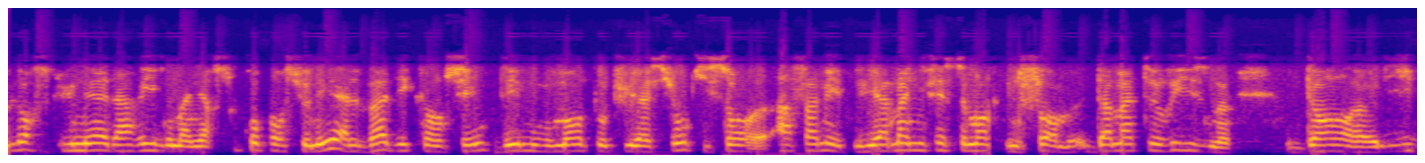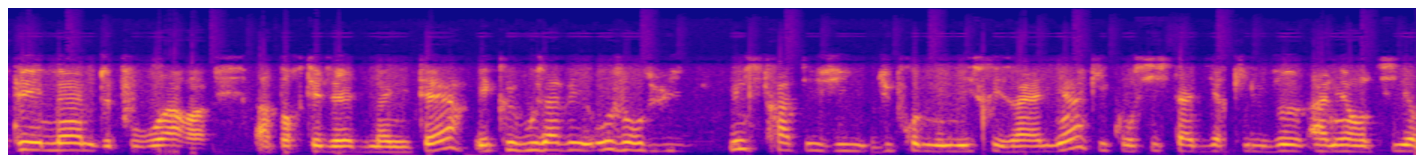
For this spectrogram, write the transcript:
lorsqu'une aide arrive de manière sous-proportionnée, elle va déclencher des mouvements de population qui sont affamés. Il y a manifestement une forme d'amateurisme dans l'idée même de pouvoir apporter de l'aide humanitaire et que vous avez aujourd'hui une stratégie du Premier ministre israélien qui consiste à dire qu'il veut anéantir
